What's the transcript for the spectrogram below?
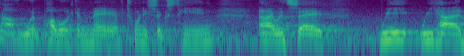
Uh, went public in May of 2016. And I would say we, we had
